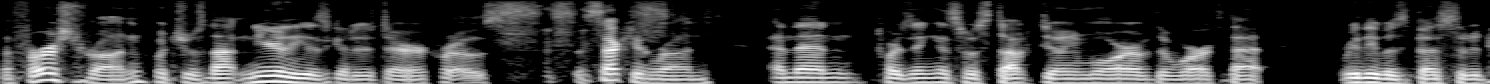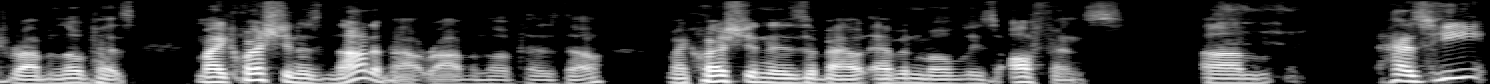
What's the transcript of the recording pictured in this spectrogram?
the first run, which was not nearly as good as Derrick Rose the second run. And then Porzingis was stuck doing more of the work that really was best suited to Robin Lopez. My question is not about Robin Lopez, though. My question is about Evan Mobley's offense. Um, has he?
